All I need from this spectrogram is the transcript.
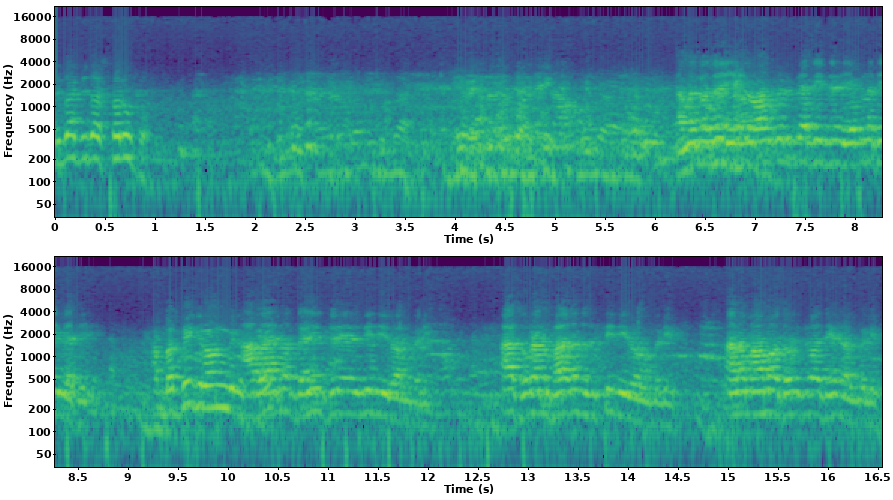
જુદા જુદા સ્વરૂપો. અમે તો એક રોંગ કરી બેઠી છે એક નથી બેઠી. આ બધી જ રોંગ આ ધણી છે બીજી રોંગ કરી આ છોકરાનો ફાધર સીધી રોંગ બિલીફ આનો મામા થોડું ચોથી રોંગ બિલીફ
